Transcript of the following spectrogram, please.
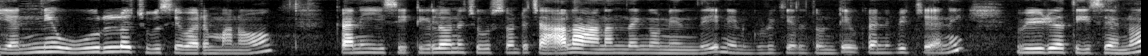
ఇవన్నీ ఊర్లో చూసేవారు మనం. కానీ ఈ సిటీలోనే చూస్తుంటే చాలా ఆనందంగా ఉండింది. నేను గుడికి వెళ్తుంటే ఇవి కనిపించాయని వీడియో తీశాను.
